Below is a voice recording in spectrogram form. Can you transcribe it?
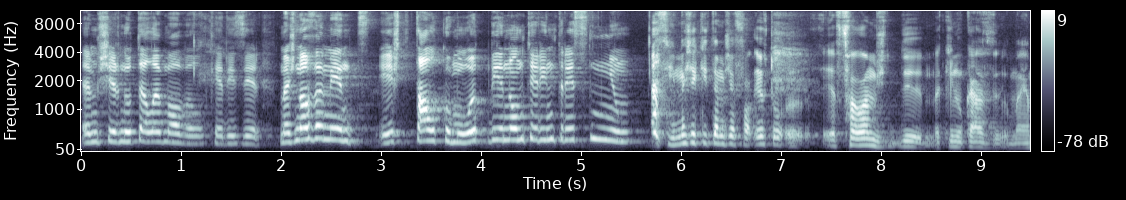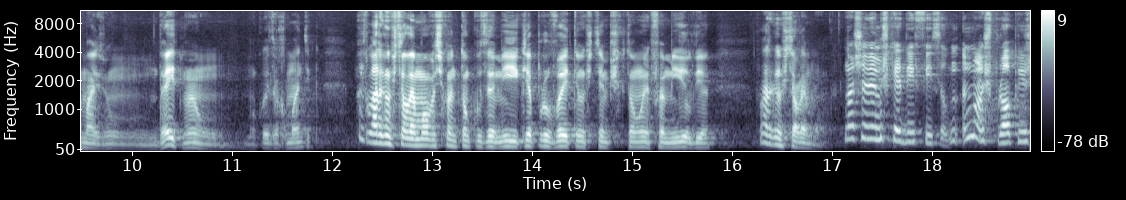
a mexer no telemóvel, quer dizer. Mas novamente, este, tal como o outro, podia não ter interesse nenhum. Sim, mas aqui estamos a falar. Eu estou, eh, falamos de. Aqui no caso, é mais um date, não é? Um, uma coisa romântica. Mas largam os telemóveis quando estão com os amigos, aproveitem os tempos que estão em família. Largam os telemóveis. Nós sabemos que é difícil. Nós próprios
